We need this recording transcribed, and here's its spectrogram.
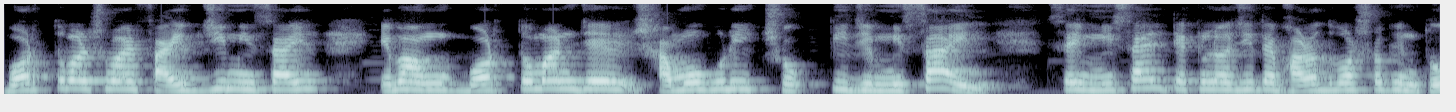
বর্তমান সময় ফাইভ জি মিসাইল এবং বর্তমান যে সামগ্রিক শক্তি যে মিসাইল সেই মিসাইল টেকনোলজিতে ভারতবর্ষ কিন্তু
